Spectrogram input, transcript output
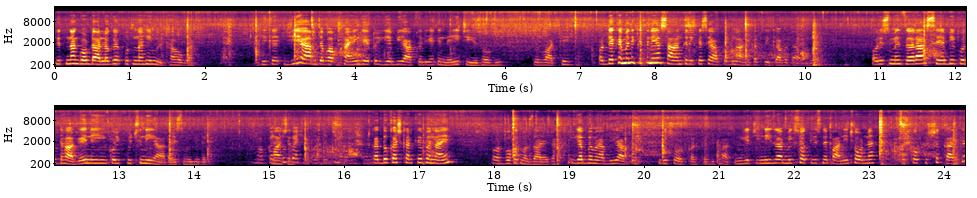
जितना गुड़ डालोगे उतना ही मीठा होगा। ठीक है? ये आप जब आप खाएँगे तो ये भी आपके लिए एक नई चीज़ होगी कि वाकई। और देखें मैंने कितने आसान तरीके से आपको बनाने का तरीका बता दिया और इसमें ज़रा से भी कोई धागे नहीं कोई कुछ नहीं आ रहा इसमें ये देखें माशा कद्दूकश करके बनाएँ और बहुत मज़ा आएगा। जब मैं अभी आपको डिश आउट करके दिखाती हूँ। ये चीनी ज़रा मिक्स होती है इसने पानी छोड़ना है। उसको खुश्क करके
